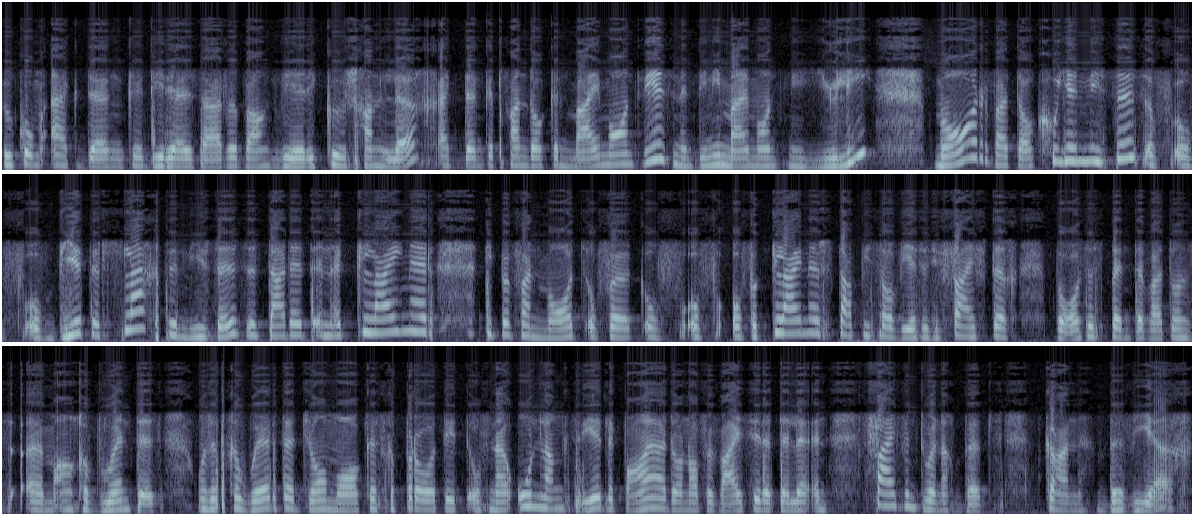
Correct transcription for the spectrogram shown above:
hoekom ek dink die Reservebank weer die koers gaan lig. Ek dink dit gaan dalk in Mei maand wees en indien nie Mei maand nie Julie, maar wat dalk goeie nuus is of of of beter slegte nuus is is dat dit in 'n kleiner tipe van maat of 'n of of of 'n kleiner stappie sal wees as die 50 basispunte wat ons um, aangewoond is. Ons het gehoor dat John Marcus gepraat het of nou onlangs redelik baie daarna verwys het dat hulle in 25 bips kan beweeg.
